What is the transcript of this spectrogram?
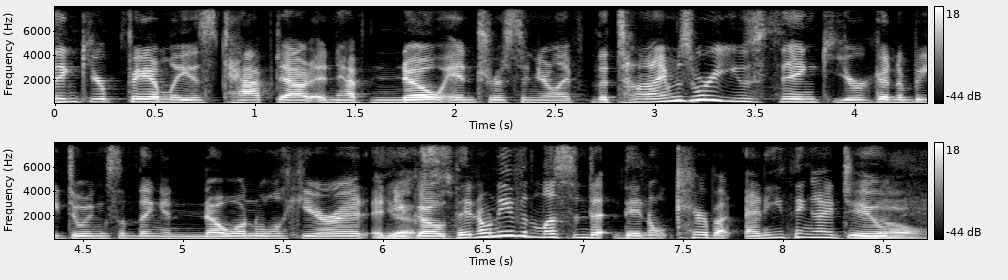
think your family is tapped out and have no interest in your life, the times where you think you're going to be doing something and no one will hear it, and you go, they don't even listen to, they don't care about anything I do. No.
